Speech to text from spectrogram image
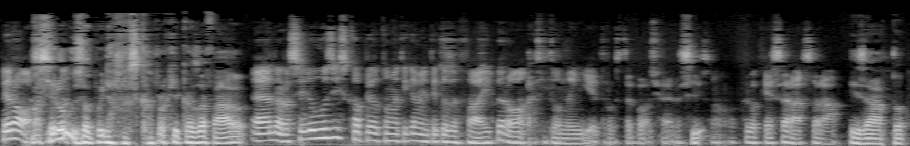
Però, Ma se lo uso poi dopo scopro che cosa fa. Eh, allora, se lo usi scopri automaticamente cosa fai, però ti torna indietro questa cosa. Cioè, sì. senso, quello che sarà, sarà. Esatto.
